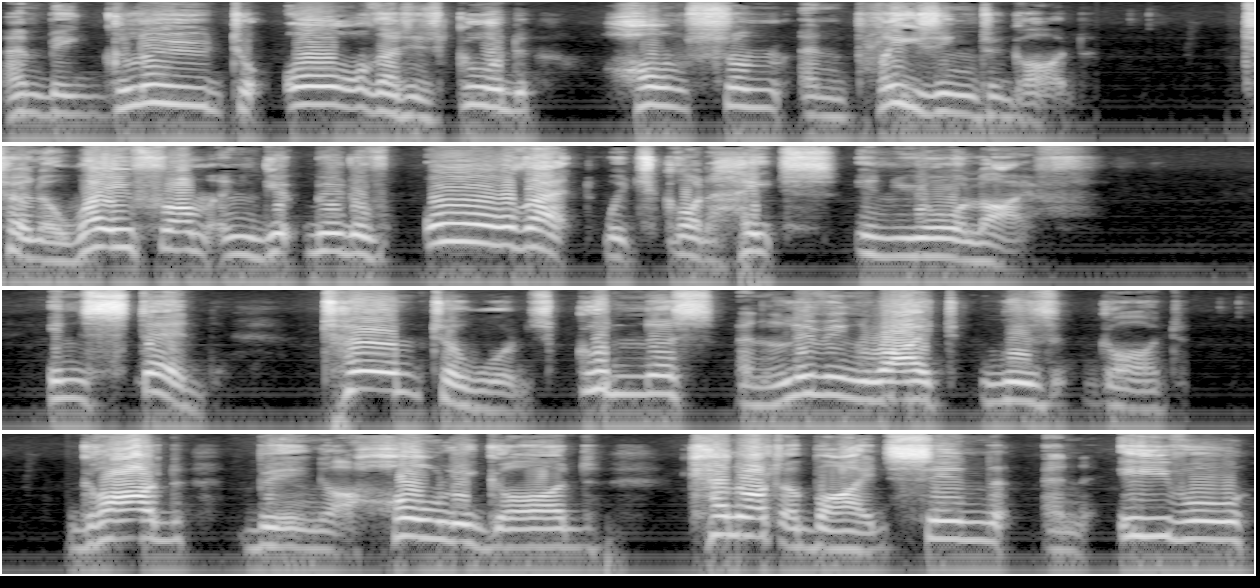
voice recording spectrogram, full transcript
and be glued to all that is good wholesome and pleasing to God. Turn away from and get rid of all that which God hates in your life. Instead, turn towards goodness and living right with God. God, being a holy God, cannot abide sin and evil,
